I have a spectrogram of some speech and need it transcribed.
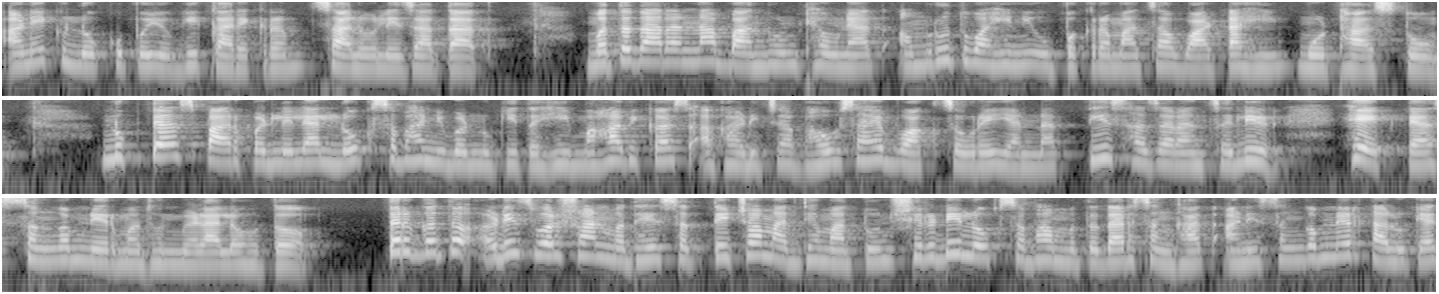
अनेक लोकोपयोगी कार्यक्रम चालवले जातात. मतदारांना बांधून ठेवण्यात अमृतवाहिनी उपक्रमाचा वाटाही मोठा असतो. नुकत्याच पार पडलेल्या लोकसभा निवडणुकीतही महाविकास आघाडीच्या भाऊसाहेब वागचौरे यांना तीस हजारांचं लीड हे एकट्या संगमनेरमधून मिळालं होतं. तर गत अडीच वर्षांमध्ये सत्तेच्या माध्यमातून शिर्डी लोकसभा मतदारसंघात आणि संगमनेर तालुक्यात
